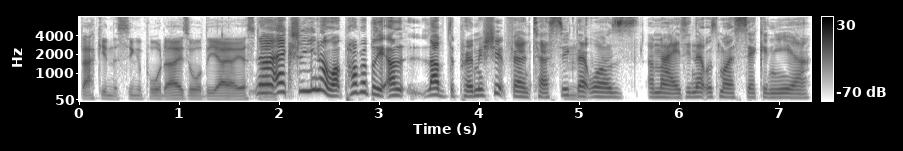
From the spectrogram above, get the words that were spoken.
back in the Singapore days or the AIS No, days? actually, you know what? Probably I loved the premiership. Fantastic. That was amazing. That was my second year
